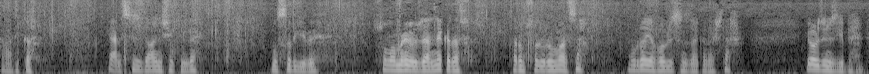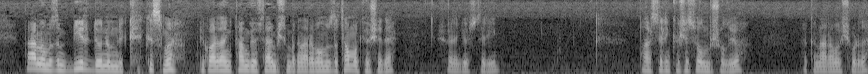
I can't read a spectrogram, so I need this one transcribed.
harika. Yani siz de aynı şekilde mısır gibi sulamaya özel ne kadar tarımsal ürün varsa burada yapabilirsiniz arkadaşlar. Gördüğünüz gibi tarlamızın bir dönümlük kısmı yukarıdan tam göstermiştim. Bakın arabamız da tam o köşede. Şöyle göstereyim. Parselin köşesi olmuş oluyor. Bakın araba şurada.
